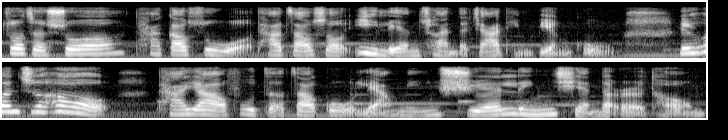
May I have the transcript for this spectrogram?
作者说，他告诉我，他遭受一连串的家庭变故。离婚之后，他要负责照顾两名学龄前的儿童，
